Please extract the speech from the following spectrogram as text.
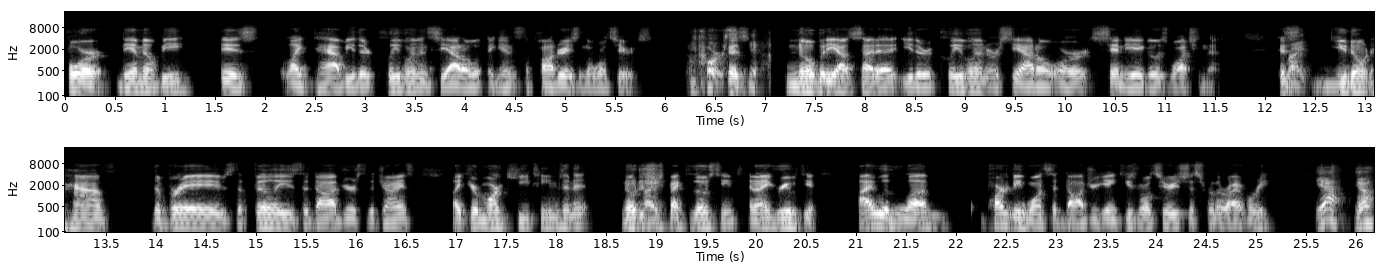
for the MLB is like to have either Cleveland and Seattle against the Padres in the World Series. Of course. Because yeah. nobody outside of either Cleveland or Seattle or San Diego is watching that. Because right. you don't have the Braves, the Phillies, the Dodgers, the Giants, like your marquee teams in it. No disrespect right. to those teams. And I agree with you. I would love part of me wants a Dodger Yankees World Series just for the rivalry. Yeah, yeah.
